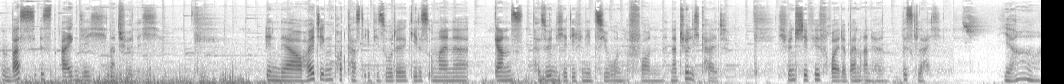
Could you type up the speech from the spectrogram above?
Was ist eigentlich natürlich? In der heutigen Podcast-Episode geht es um eine ganz persönliche Definition von Natürlichkeit. Ich wünsche dir viel Freude beim Anhören. Bis gleich. Ja,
